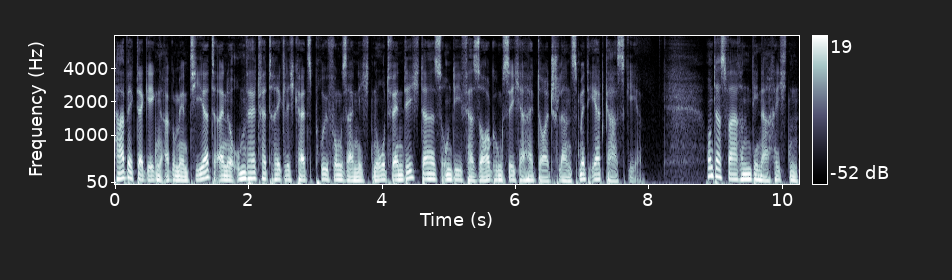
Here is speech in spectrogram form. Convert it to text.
Habeck dagegen argumentiert, eine Umweltverträglichkeitsprüfung sei nicht notwendig, da es um die Versorgungssicherheit Deutschlands mit Erdgas gehe. Und das waren die Nachrichten.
